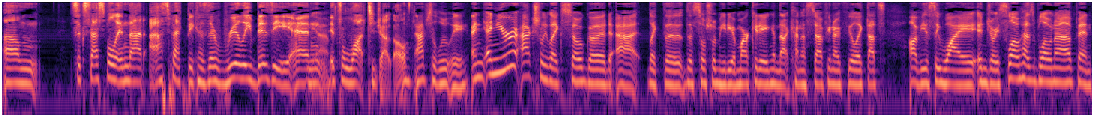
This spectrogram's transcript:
um, successful in that aspect because they're really busy and Yeah. it's a lot to juggle. Absolutely. And and you're actually like so good at like the the social media marketing and that kind of stuff. You know, I feel like that's obviously why Enjoy SLO has blown up and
